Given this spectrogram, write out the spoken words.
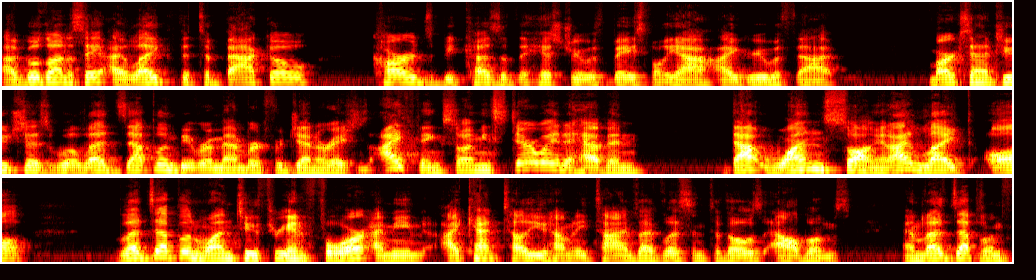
Uh, goes on to say, I like the tobacco cards because of the history with baseball. Yeah, I agree with that. Mark Santucci says, Will Led Zeppelin be remembered for generations? I think so. I mean, Stairway to Heaven, that one song, and I liked all Led Zeppelin one, two, three, and four. I mean, I can't tell you how many times I've listened to those albums. And Led Zeppelin,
